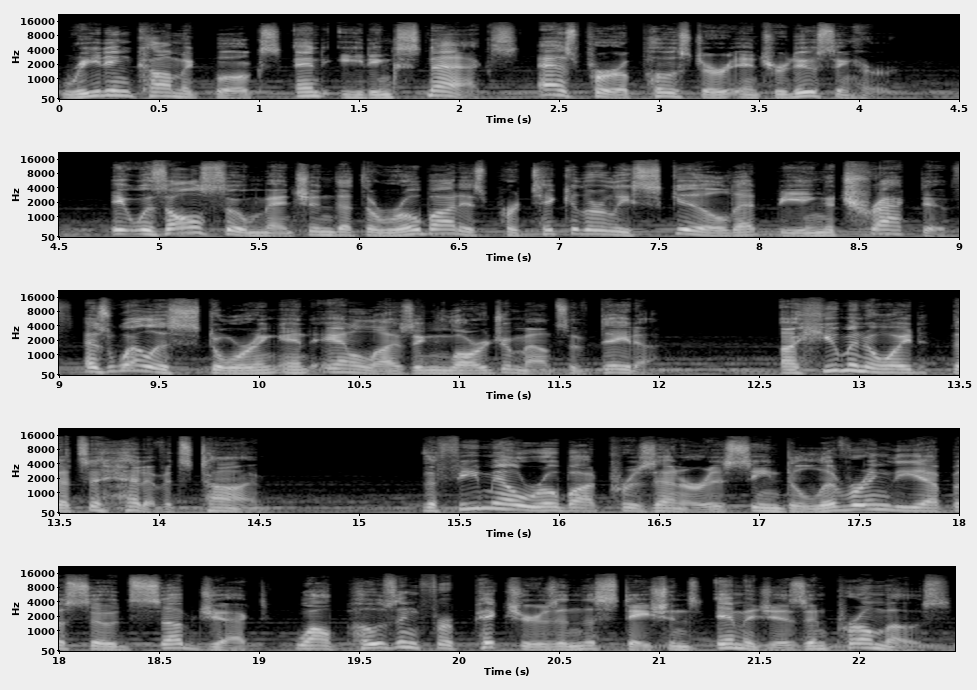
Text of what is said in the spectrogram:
reading comic books, and eating snacks, as per a poster introducing her. It was also mentioned that the robot is particularly skilled at being attractive, as well as storing and analyzing large amounts of data. A humanoid that's ahead of its time. The female robot presenter is seen delivering the episode's subject while posing for pictures in the station's images and promos.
